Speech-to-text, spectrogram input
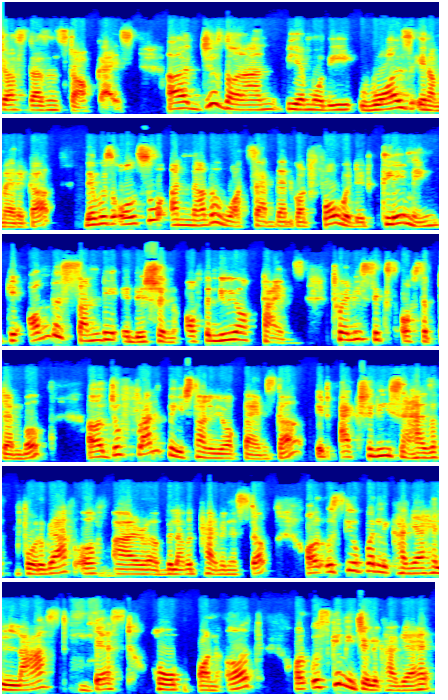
just doesn't stop guys जिस दौरान PM Modi was in America there was also another WhatsApp that got forwarded claiming that on the Sunday edition of the New York Times, 26th of September, जो फ्रंट पेज था न्यूयॉर्क टाइम्स का it actually has a photograph of our beloved prime minister और उसके ऊपर लिखा गया है last best hope on earth और उसके नीचे लिखा गया है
